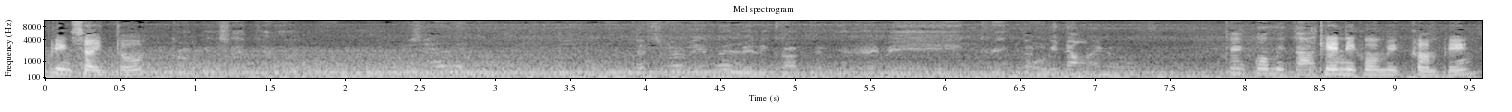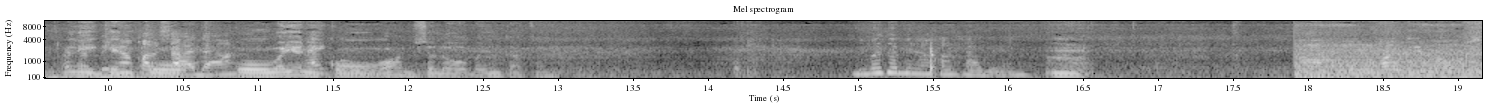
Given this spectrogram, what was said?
Camping site to? Camping site yan. That's where we May went. helicopter niya. Ay, may crate Tabi boat. ng ano. Kay Komitado. Kenny Comic Camping? Ali, Tabi Ken ng kalsada. Ko, Kowa yun eh. Kowa. Doon sa loob yun, tatay. Di ba tabi ng kalsada yan? Mm. Hungry mouse.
